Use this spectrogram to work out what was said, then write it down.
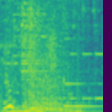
Woo!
